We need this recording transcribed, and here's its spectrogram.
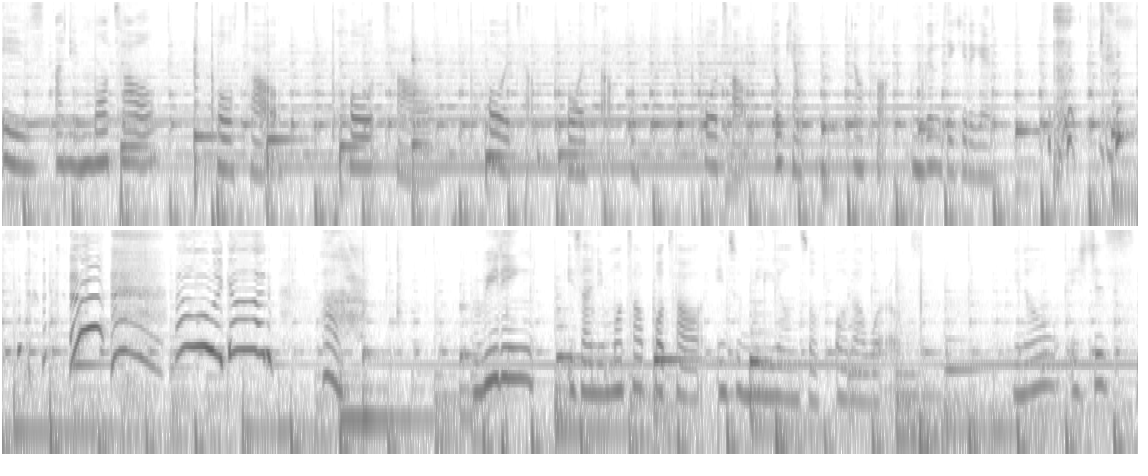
is an immortal portal portal, portal, portal, oh, portal. Okay, I'm, oh fuck, I'm gonna take it again. oh my god! Reading is an immortal portal into millions of other worlds. You know, it's just,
